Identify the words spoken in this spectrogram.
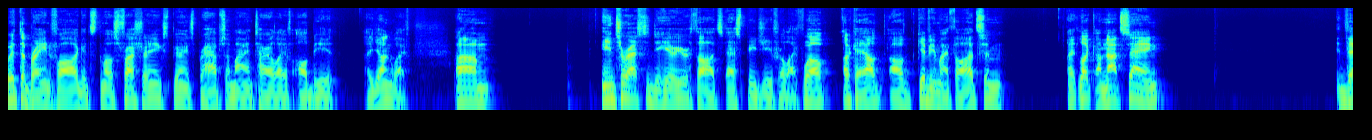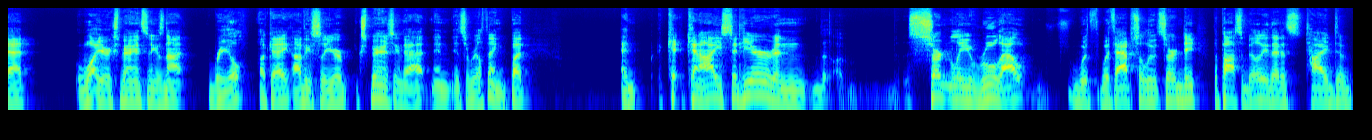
with the brain fog. It's the most frustrating experience, perhaps, in my entire life, albeit a young life. Um, interested to hear your thoughts, SPG for life. Well, okay, I'll, I'll give you my thoughts. And uh, look, I'm not saying that what you're experiencing is not real. Okay, obviously you're experiencing that, and it's a real thing. But and can, can I sit here and certainly rule out with with absolute certainty the possibility that it's tied to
